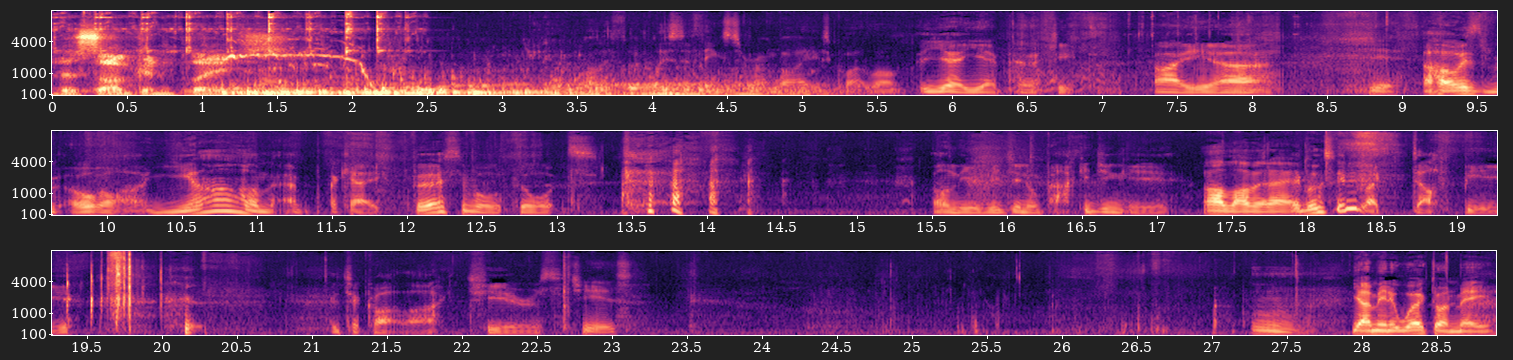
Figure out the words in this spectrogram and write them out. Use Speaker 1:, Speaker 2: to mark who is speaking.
Speaker 1: The sunken place.
Speaker 2: Well, the list of things to run by is quite long.
Speaker 3: Yeah, yeah, perfect. I uh,
Speaker 2: Yeah.
Speaker 3: I was oh yum. Um, Okay, first of all, thoughts on the original packaging here.
Speaker 2: I love it, eh?
Speaker 3: It looks a bit like Duff beer, which I quite like. Cheers.
Speaker 2: Cheers. Yeah, I mean, it worked on me.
